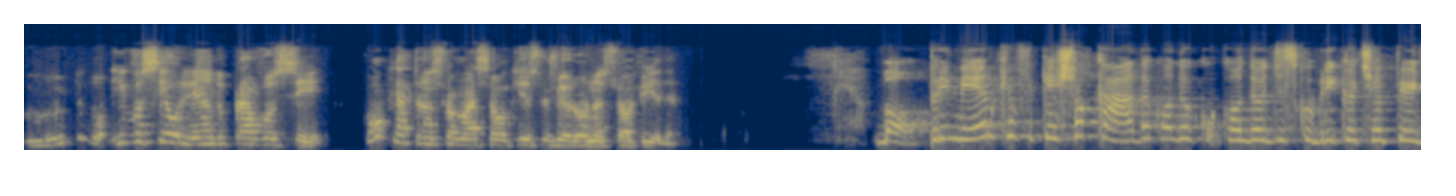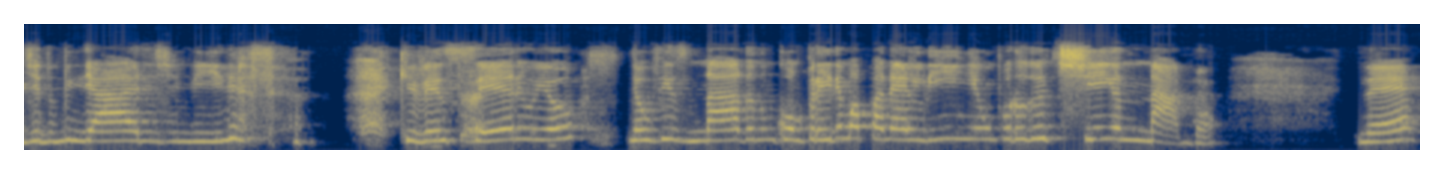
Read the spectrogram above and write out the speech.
muito bom. E você olhando para você, qual que é a transformação que isso gerou na sua vida? Bom, primeiro que eu fiquei chocada quando eu, quando eu descobri que eu tinha perdido milhares de milhas que venceram e eu não fiz nada, não comprei nenhuma panelinha, um produtinho, nada. Né?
